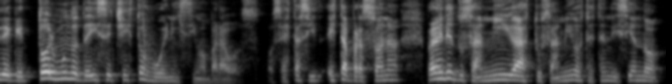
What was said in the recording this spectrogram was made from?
de que todo el mundo te dice, che, esto es buenísimo para vos. O sea, esta, esta persona, probablemente tus amigas, tus amigos te estén diciendo,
